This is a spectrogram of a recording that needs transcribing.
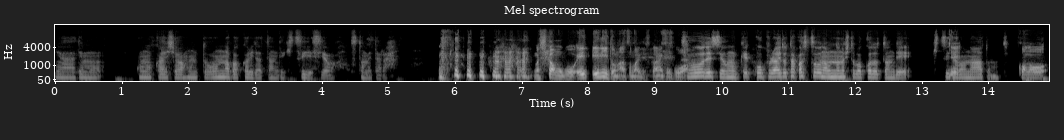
いやーでも、この会社は本当女ばっかりだったんできついですよ、勤めたら。まあ、しかもこうエエリートの集まりですからね、ここは。そうですよ、もう結構プライド高そうな女の人ばっかだったんで、きついだろうなと思って。この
